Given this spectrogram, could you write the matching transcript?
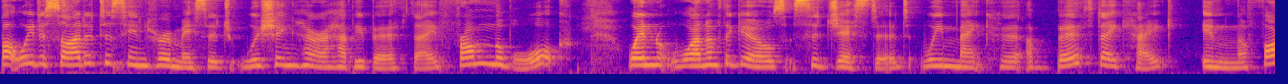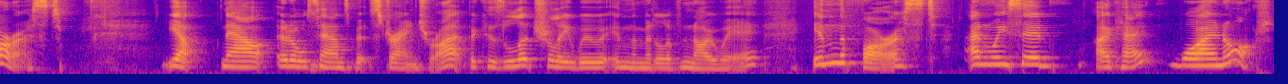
but we decided to send her a message wishing her a happy birthday from the walk when one of the girls suggested we make her a birthday cake in the forest. Yep, now it all sounds a bit strange, right? Because literally we were in the middle of nowhere in the forest and we said, okay, why not?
